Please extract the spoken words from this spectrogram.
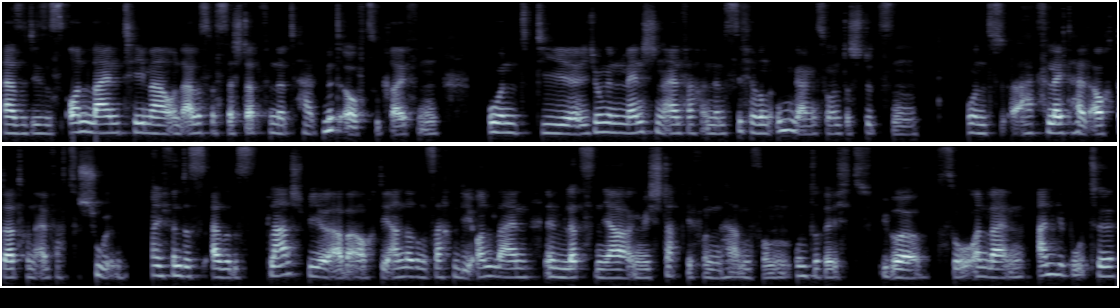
also dieses Online-Thema und alles, was da stattfindet, halt mit aufzugreifen und die jungen Menschen einfach in dem sicheren Umgang zu unterstützen und äh, vielleicht halt auch darin einfach zu schulen. Ich finde das, also das Planspiel, aber auch die anderen Sachen, die online im letzten Jahr irgendwie stattgefunden haben, vom Unterricht über so Online-Angebote.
